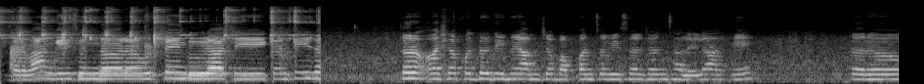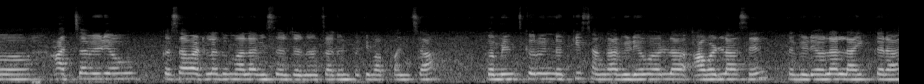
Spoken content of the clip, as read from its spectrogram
सर्वांगी सुंदर उठसेंदुराची कंठी तर अशा पद्धतीने आमच्या बाप्पांचं विसर्जन झालेलं आहे. तर आजचा व्हिडिओ कसा वाटला तुम्हाला विसर्जनाचा गणपती बाप्पांचा? कमेंट्स करून नक्की सांगा. व्हिडिओला आवडला असेल तर व्हिडिओला लाईक करा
